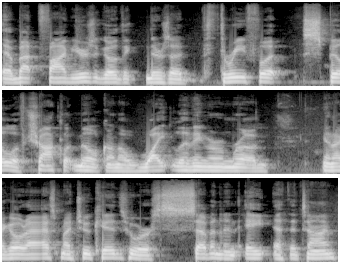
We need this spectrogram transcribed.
about five years ago, the, there's a three foot spill of chocolate milk on the white living room rug. And I go to ask my two kids, who are seven and eight at the time,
